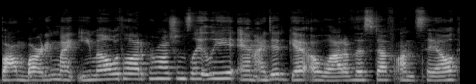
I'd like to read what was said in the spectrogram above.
bombarding my email with a lot of promotions lately. And I did get a lot of this stuff on sale.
